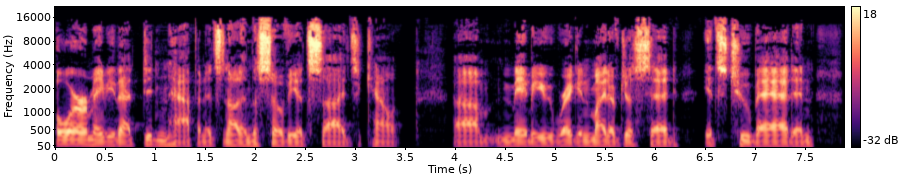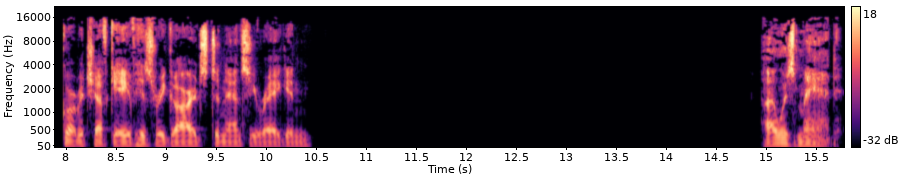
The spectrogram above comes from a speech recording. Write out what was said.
Or maybe that didn't happen. It's not in the Soviet side's account. Um, maybe Reagan might have just said, It's too bad. And Gorbachev gave his regards to Nancy Reagan. I was mad,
